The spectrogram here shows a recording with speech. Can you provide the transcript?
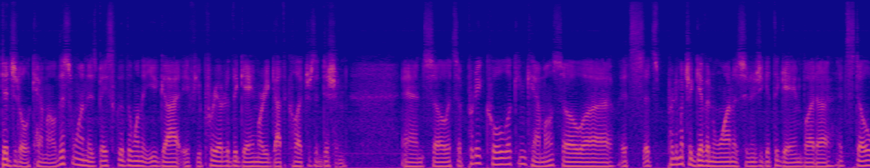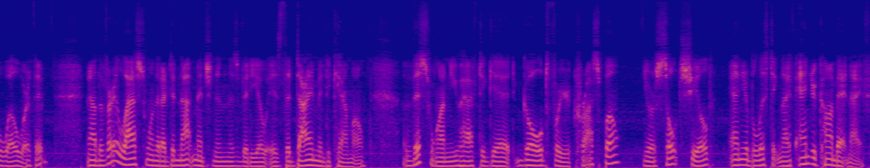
digital camo. This one is basically the one that you got if you pre-ordered the game or you got the collector's edition and so it's a pretty cool looking camo. So uh, it's it's pretty much a given one as soon as you get the game but uh, it's still well worth it. Now the very last one that I did not mention in this video is the diamond camo. This one you have to get gold for your crossbow your assault shield and your ballistic knife and your combat knife.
